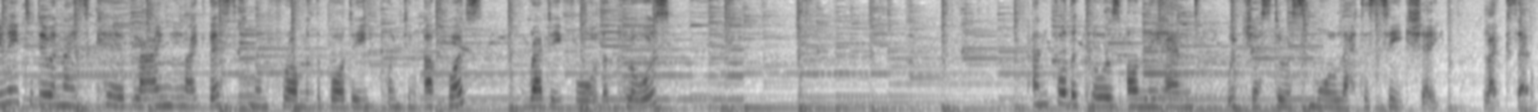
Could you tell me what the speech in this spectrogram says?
You need to do a nice curved line like this coming from the body pointing upwards, ready for the claws. and for the claws on the end we just do a small letter C shape like so.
